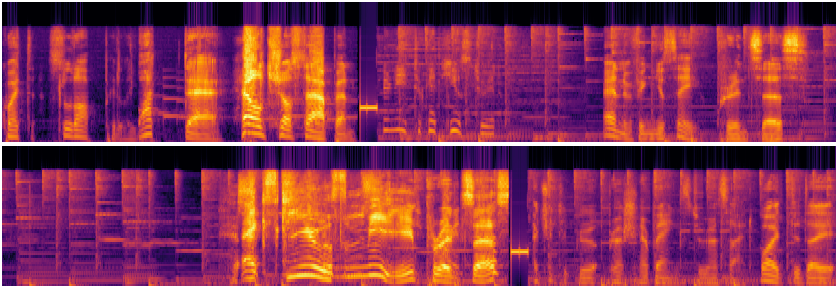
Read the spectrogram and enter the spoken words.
quite sloppily. What the hell just happened? You need to get used to it. Anything you say, princess. Excuse me, princess. I gently br brush her bangs to her side. Why did I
